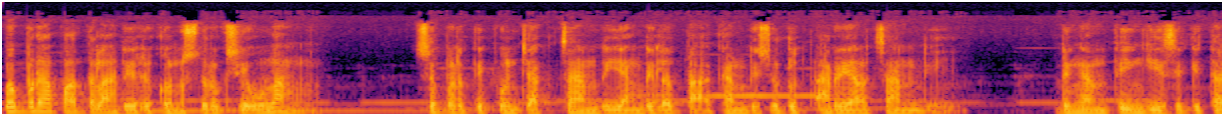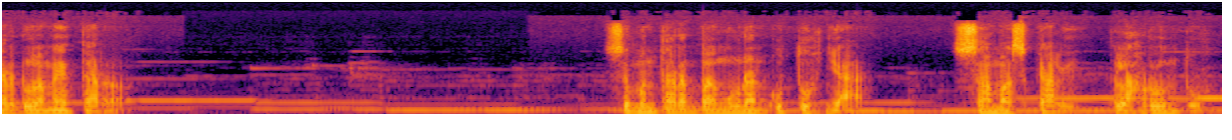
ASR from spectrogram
Beberapa telah direkonstruksi ulang, seperti puncak candi yang diletakkan di sudut areal candi dengan tinggi sekitar 2 meter sementara bangunan utuhnya sama sekali telah runtuh.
